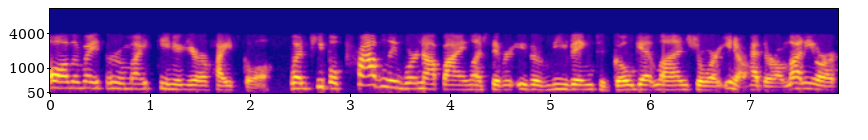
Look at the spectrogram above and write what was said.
all the way through my senior year of high school when people probably were not buying lunch. They were either leaving to go get lunch or, you know, had their own money or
